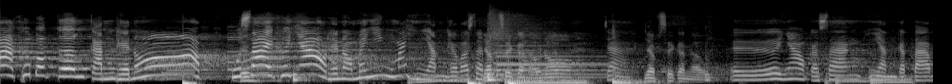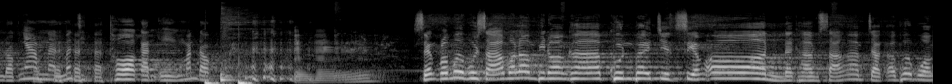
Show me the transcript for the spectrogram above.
มากคือบอกเกิงกันแถเนอผู้ชายคือเหย้าแถเนอไม่ยิ่งไม่เหียนแถว่าสยับใส่กันเอาเนาะจ้ายับใส่กันเอาเออเหย้ากระสร้างเหียนกระตามดอกย่ำนั่นมันจิทอกันเองมันดอก เสียงประมือผู้สาวหมาล่ำพี่น้องครับ คุณภัยจิตเสียงอ้อนนะครับ สาวงามจากอำเภอเมวง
